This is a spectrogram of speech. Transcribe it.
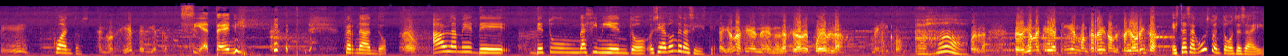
Sí, ¿Cuántos? tengo siete nietos. Siete nietos. Fernando, Veo. háblame de, de tu nacimiento. O sea, ¿dónde naciste? Eh, Yo nací en, en la ciudad de Puebla, México, Ajá. Puebla. Pero yo me crié aquí en Monterrey, donde estoy ahorita. ¿Estás a gusto entonces ahí?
